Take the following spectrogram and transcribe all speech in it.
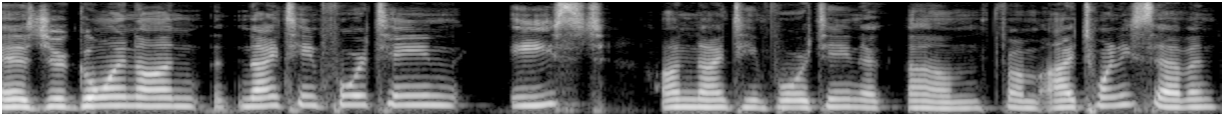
As you're going on 1914 East, on 1914 um, from I 27.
